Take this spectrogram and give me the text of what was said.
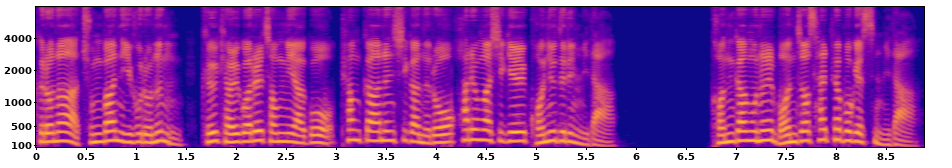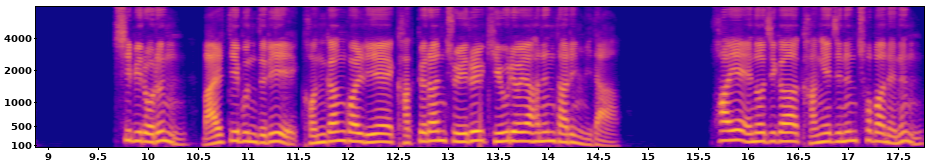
그러나 중반 이후로는 그 결과를 정리하고 평가하는 시간으로 활용하시길 권유드립니다. 건강운을 먼저 살펴보겠습니다. 11월은 말띠분들이 건강관리에 각별한 주의를 기울여야 하는 달입니다. 화의 에너지가 강해지는 초반에는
